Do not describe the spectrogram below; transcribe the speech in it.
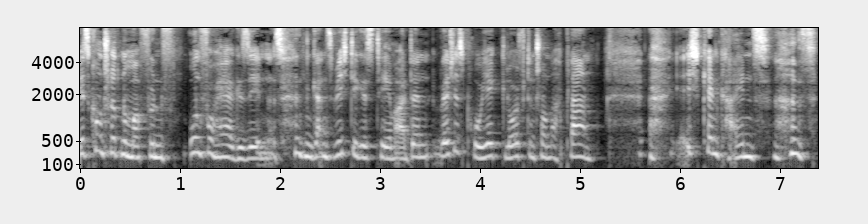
Jetzt kommt Schritt Nummer 5, Unvorhergesehenes. Ein ganz wichtiges Thema, denn welches Projekt läuft denn schon nach Plan? Ich kenne keins.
